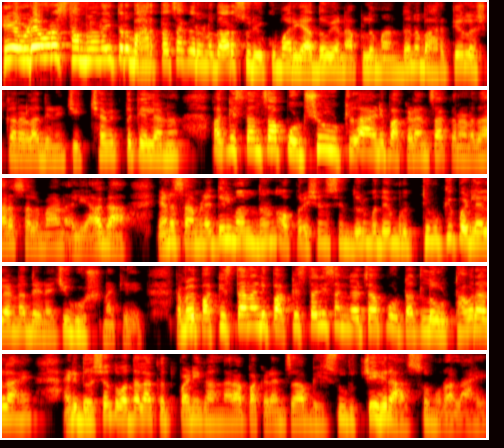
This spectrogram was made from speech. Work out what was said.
हे एवढ्यावरच थांबलं नाही तर भारताचा कर्णधार सूर्यकुमार यादव यांना आपलं मानधन भारतीय लष्कराला देण्याची इच्छा व्यक्त केल्यानं पाकिस्तानचा पोटशूळ उठला आणि पाकड्यांचा कर्णधार सलमान अली आगा यानं सामन्यातील मानधन ऑपरेशन सिंधूरमध्ये मृत्युमुखी पडलेल्यांना देण्याची घोषणा केली. त्यामुळे पाकिस्तान आणि पाकिस्तानी संघाच्या पोटातलं उठावर आलं आहे आणि दहशतवादाला कतपाणी घालणारा पाकड्यांचा भेसूर चेहरा समोर आला आहे.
